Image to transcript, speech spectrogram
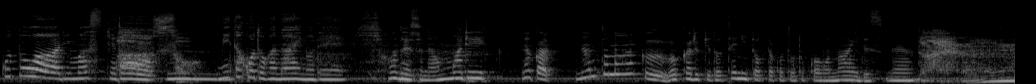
ことはありますけど見たことがないので。そうですね。あんまりなんかなんとなくわかるけど手に取ったこととかはないですね。だよね。あ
